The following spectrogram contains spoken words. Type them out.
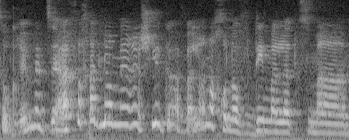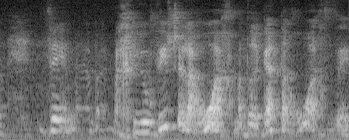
סוגרים את זה. אף אחד לא אומר, יש לי גאווה, לא נכון, עובדים על עצמם. והחיובי של הרוח, מדרגת הרוח זה,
